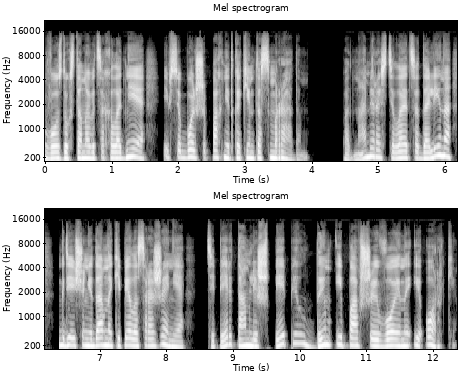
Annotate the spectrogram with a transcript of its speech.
Воздух становится холоднее и все больше пахнет каким-то смрадом. Под нами расстилается долина, где еще недавно кипело сражение. Теперь там лишь пепел, дым и павшие воины и орки.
